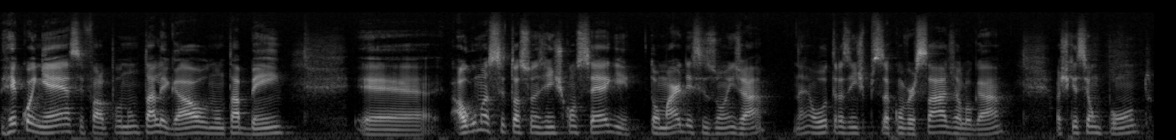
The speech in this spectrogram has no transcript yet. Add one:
reconhece, fala, pô, não tá legal, não tá bem. É, algumas situações a gente consegue tomar decisões já, né? outras a gente precisa conversar, dialogar. Acho que esse é um ponto.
